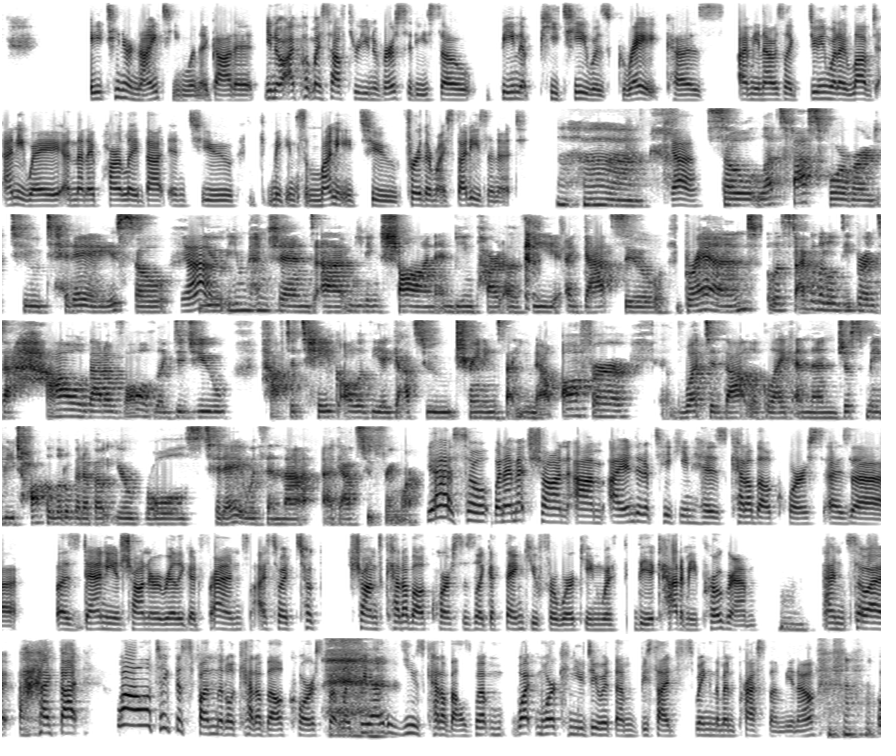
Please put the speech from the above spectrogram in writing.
18 or 19 when I got it. You know, I put myself through university. So being a PT was great because I mean, I was like doing what I loved anyway. And then I parlayed that into making some money to further my studies in it. Mm-hmm. Yeah. So let's fast forward to today. So yeah. you, you mentioned uh, meeting Sean and being part of the Agatsu brand. Let's dive a little deeper into how that evolved. Like, did you have to take all of the Agatsu trainings that you now offer? What did that look like? And then just maybe talk a little bit about your roles today within that Agatsu framework. Yeah. So when I met Sean, um, I ended up taking his kettlebell course as a as Danny and Sean are really good friends, I so I took Sean's kettlebell course as like a thank you for working with the academy program. Mm. And so I I thought well, I'll take this fun little kettlebell course, but like we already use kettlebells. But what more can you do with them besides swing them and press them, you know?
